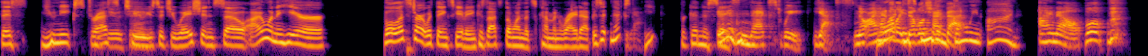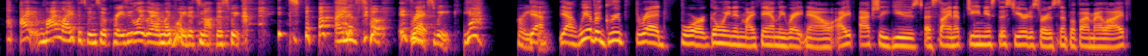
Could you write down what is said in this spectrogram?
this unique stress to your situation. So I want to hear, well, let's start with Thanksgiving because that's the one that's coming right up. Is it next yeah. week? For goodness sake. It is next week. Yes. No, I had what to like double check that. going on? I know. Well, I my life has been so crazy lately. I'm like, wait, it's not this week? I know. so it's right. next week. Yeah. Crazy. Yeah. Yeah. We have a group thread for going in my family right now. I've actually used a sign up genius this year to sort of simplify my life.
